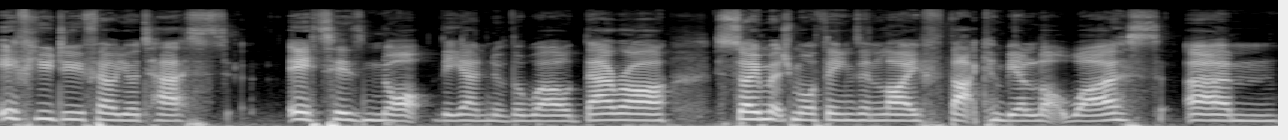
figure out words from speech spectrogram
if you do fail your test, it is not the end of the world. There are so much more things in life that can be a lot worse. Um,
